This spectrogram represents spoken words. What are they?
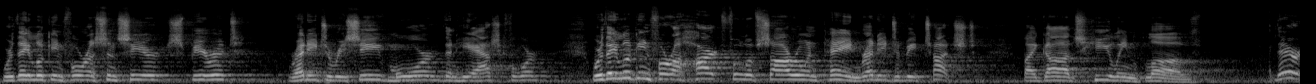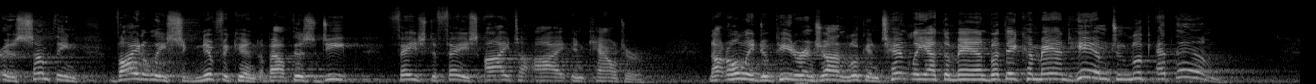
Were they looking for a sincere spirit ready to receive more than he asked for? Were they looking for a heart full of sorrow and pain, ready to be touched by God's healing love? There is something vitally significant about this deep, face to face, eye to eye encounter. Not only do Peter and John look intently at the man, but they command him to look at them.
